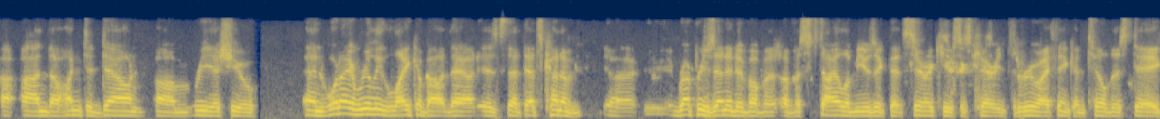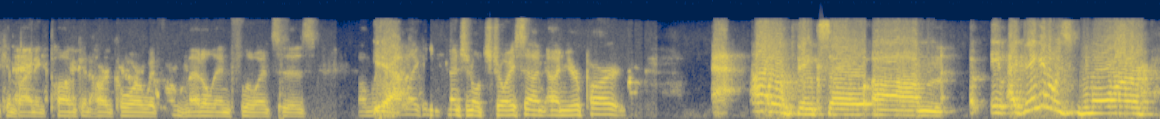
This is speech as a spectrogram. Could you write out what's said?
uh on the Hunted Down um, reissue, and what I really like about that is that that's kind of uh, representative of a of a style of music that Syracuse has carried through. I think until this day, combining punk and hardcore with metal influences. Um, was Yeah. that like an intentional choice on on your part? I don't think so. Um, it, I think it was more.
